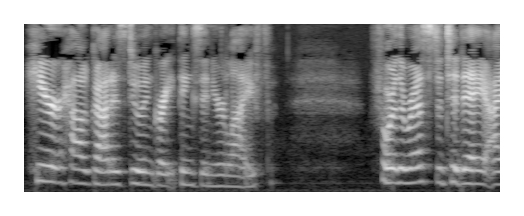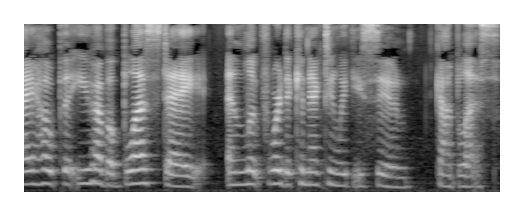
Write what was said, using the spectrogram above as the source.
hear how God is doing great things in your life. For the rest of today, I hope that you have a blessed day and look forward to connecting with you soon. God bless.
